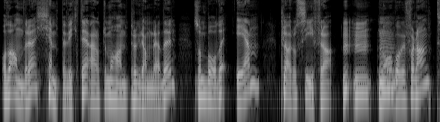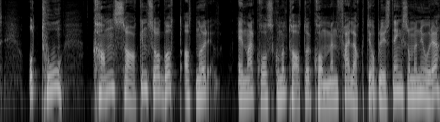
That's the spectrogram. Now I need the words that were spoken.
Og det andre, kjempeviktig, er at du må ha en programleder som både én klarer å si fra mm -mm, 'nå går vi for langt', og to kan saken så godt at når NRKs kommentator kom med en feilaktig opplysning, som hun gjorde,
